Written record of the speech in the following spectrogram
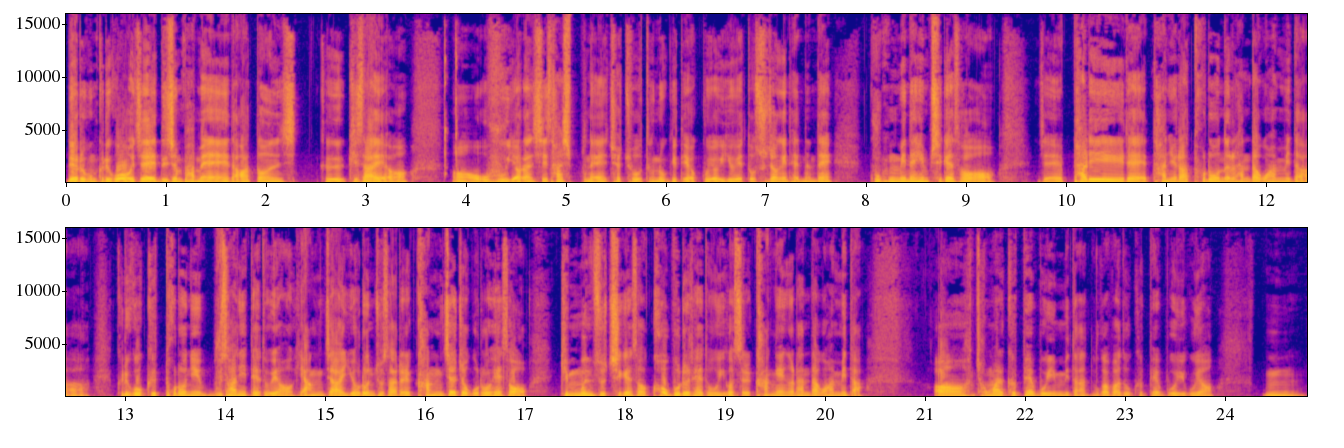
네, 여러분, 그리고 어제 늦은 밤에 나왔던 시- 그 기사예요. 어, 오후 11시 40분에 최초 등록이 되었고요. 이후에 또 수정이 됐는데, 국민의힘 측에서 이제 8일에 단일화 토론을 한다고 합니다. 그리고 그 토론이 무산이 돼도요, 양자 여론조사를 강제적으로 해서 김문수 측에서 거부를 해도 이것을 강행을 한다고 합니다. 어, 정말 급해 보입니다. 누가 봐도 급해 보이고요. 음,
